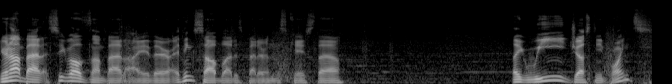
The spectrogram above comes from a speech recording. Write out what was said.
You're not bad. Sigvald's not bad either. I think Svalblod is better in this case, though. Like, we just need points.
